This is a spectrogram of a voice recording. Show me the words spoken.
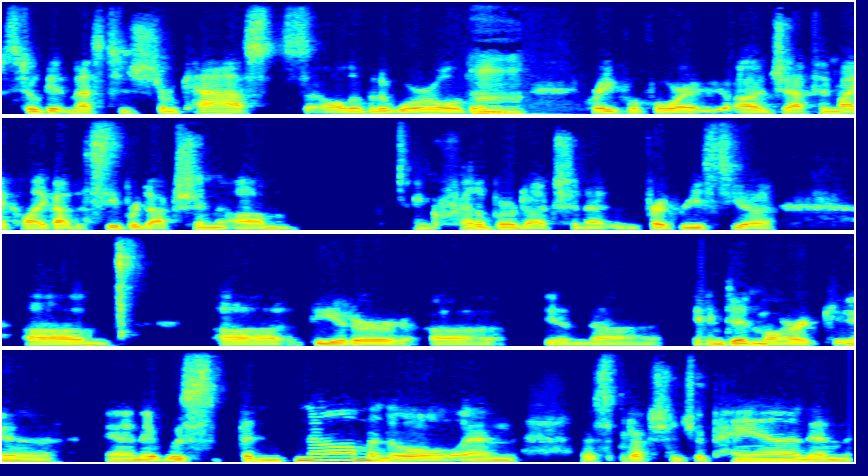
still get messages from casts all over the world, and mm. grateful for it. Uh, Jeff and Michael, I got to see production, um, incredible production at Fredericia um, uh, Theater uh, in uh, in Denmark, and, and, it was phenomenal. And there's production Japan, and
